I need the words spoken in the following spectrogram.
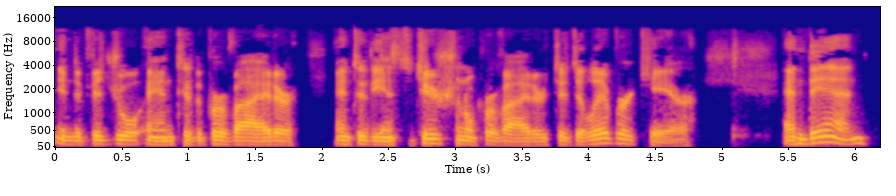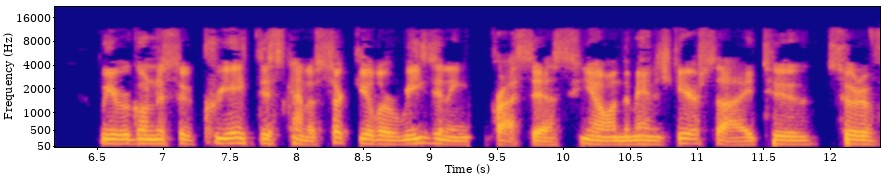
individual and to the provider and to the institutional provider to deliver care. And then we were going to create this kind of circular reasoning process, you know, on the managed care side to sort of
